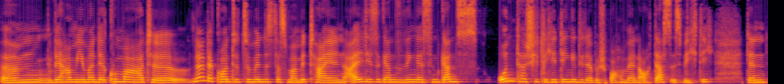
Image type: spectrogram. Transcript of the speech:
Ähm, wir haben jemanden, der Kummer hatte, ne, der konnte zumindest das mal mitteilen. All diese ganzen Dinge, es sind ganz unterschiedliche Dinge, die da besprochen werden. Auch das ist wichtig, denn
